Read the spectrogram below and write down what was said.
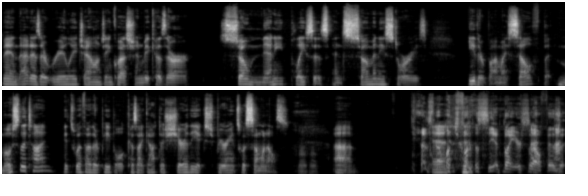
Man, that is a really challenging question because there are so many places and so many stories, either by myself, but most of the time it's with other people because I got to share the experience with someone else. Mhm. Um, It's not much fun to see it by yourself, is it?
